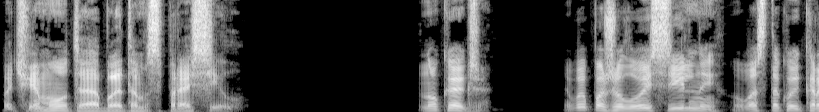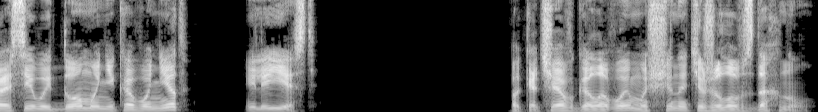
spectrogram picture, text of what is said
«Почему ты об этом спросил?» «Ну как же, вы пожилой, сильный, у вас такой красивый дом и никого нет? Или есть?» Покачав головой, мужчина тяжело вздохнул.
